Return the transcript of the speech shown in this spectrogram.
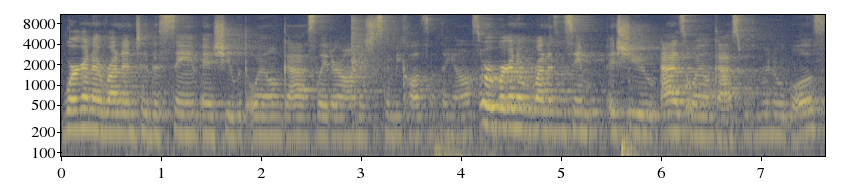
we're gonna run into the same issue with oil and gas later on. It's just gonna be called something else, or we're gonna run into the same issue as oil and gas with renewables.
